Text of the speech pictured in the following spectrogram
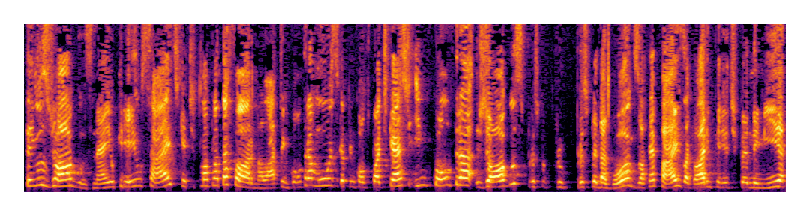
Tem os jogos, né? Eu criei um site que é tipo uma plataforma. Lá tu encontra música, tu encontra podcast encontra jogos para os pedagogos, ou até pais, agora em período de pandemia.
